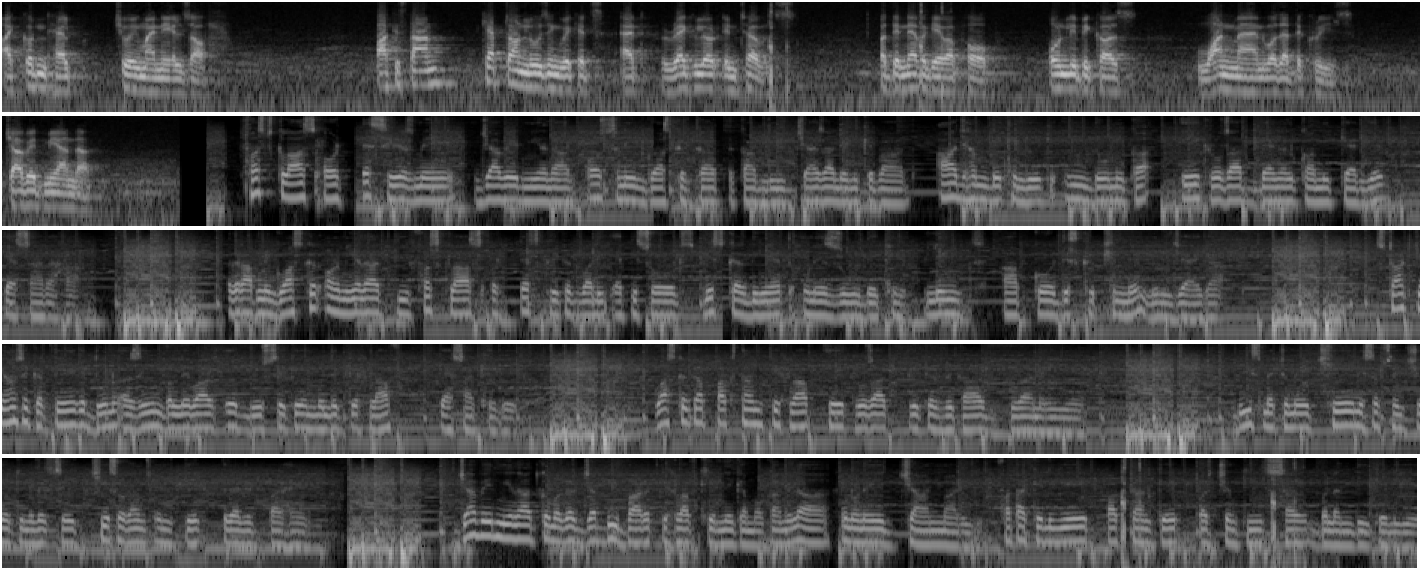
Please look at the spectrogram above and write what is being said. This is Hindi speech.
I couldn't help chewing my nails off. Pakistan kept on losing wickets at regular intervals, but they never gave up hope, only because one man was at the crease, Javed Miandar. First class और टेस्ट सीरीज में जावेद मियांदाद और सनील गास्कर का तकाबली जायज़ा लेने के बाद आज हम देखेंगे कि इन दोनों का एक रोज़ा बैन अवी कैरियर कैसा रहा अगर आपने गास्कर और मियांदाद की फ़र्स्ट क्लास और टेस्ट क्रिकेट वाली एपिसोड्स मिस कर दिए हैं तो उन्हें ज़रूर देखें। लिंक आपको डिस्क्रिप्शन में मिल जाएगा। स्टार्ट यहाँ से करते हैं कि दोनों अजीम बल्लेबाज एक दूसरे के मुल्क के खिलाफ कैसा खेले। वास्कर का पाकिस्तान के खिलाफ एक रोज़ा क्रिकेट रिकॉर्ड बुरा नहीं है। 20 मैचों में छः निसफ सेंचुरियों की मदद से 600 रन उनके क्रेडिट पर हैं। जावेद मीनाद को मगर जब भी भारत के खिलाफ खेलने का मौका मिला, उन्होंने जान मारी। फतह के लिए, पाकिस्तान के परचम की सर बुलंदी के लिए।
